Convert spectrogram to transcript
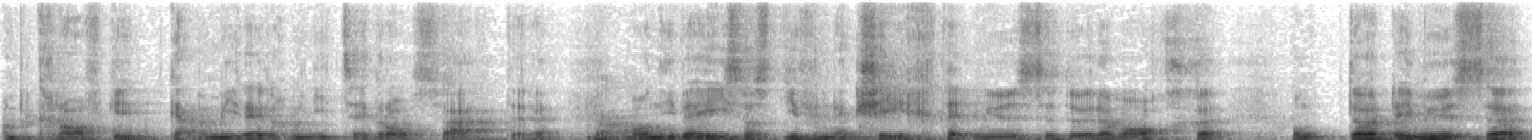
Aber Kraft gibt, geben mir einfach meine zehn Grossväter. Ja. Und ich weiss, was die für eine Geschichte müssen durchmachen Und dort müssen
